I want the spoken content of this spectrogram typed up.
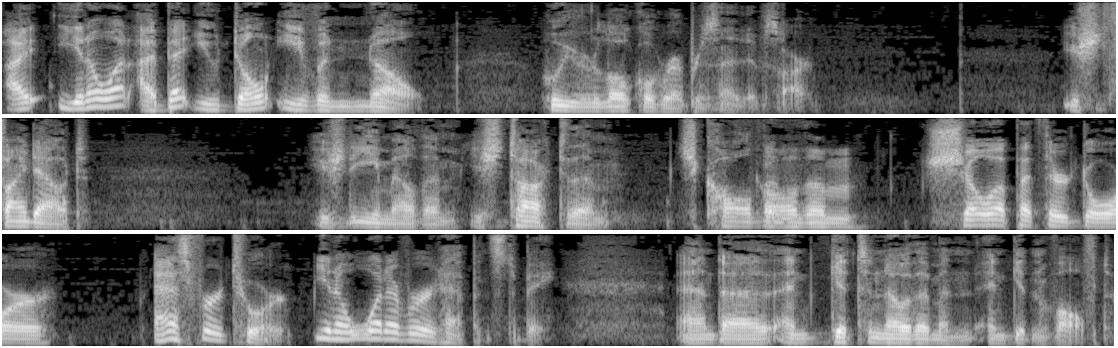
I. You know what? I bet you don't even know who your local representatives are. You should find out. You should email them. You should talk to them. You should call, Call them them. show up at their door, ask for a tour, you know, whatever it happens to be, and uh, and get to know them and, and get involved.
